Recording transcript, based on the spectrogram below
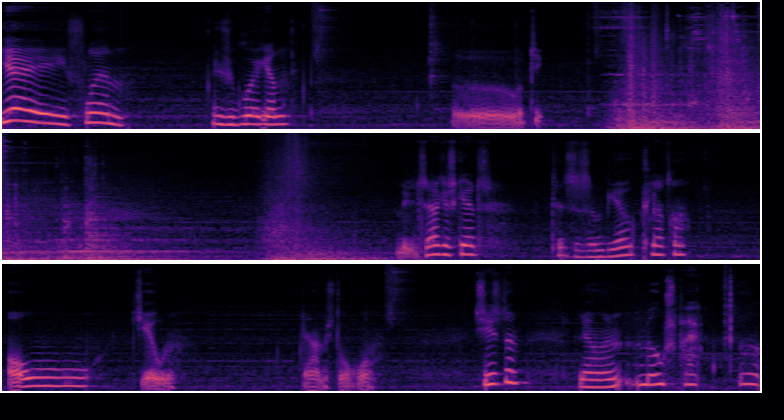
Yay, Flynn. Ny figur igen. Øh, uh, det. Militærkasket. Den ser som bjergklatrer. Og djævel. Den har min storebror. Sidste. Laver en nosepack. Øh. Øh.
